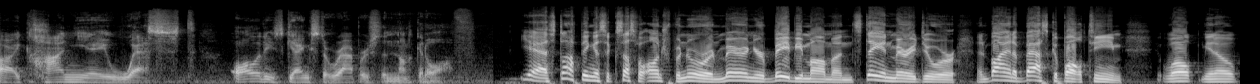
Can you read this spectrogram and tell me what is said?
all right, Kanye West, all of these gangster rappers to knock it off. Yeah, stop being a successful entrepreneur and marrying your baby mama and staying married to her and buying a basketball team. Well, you know,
